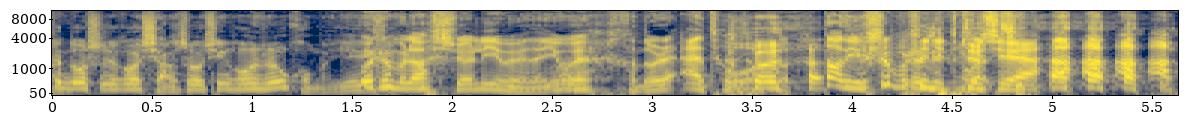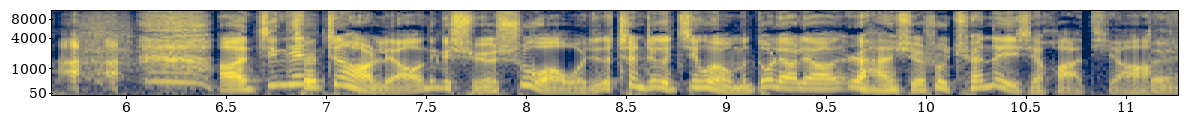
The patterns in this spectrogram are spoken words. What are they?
更多时候享受新婚生活嘛。为什么聊石原里美呢？因为很多人艾特我，到底是不是你同学？啊，今天正好聊那个学术啊，我觉得趁这个机会，我们多聊聊日韩学术圈的一些话题啊。对，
